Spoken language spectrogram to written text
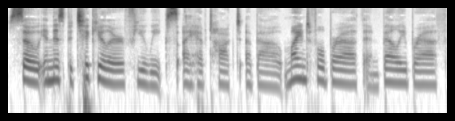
So, in this particular few weeks, I have talked about mindful breath and belly breath,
